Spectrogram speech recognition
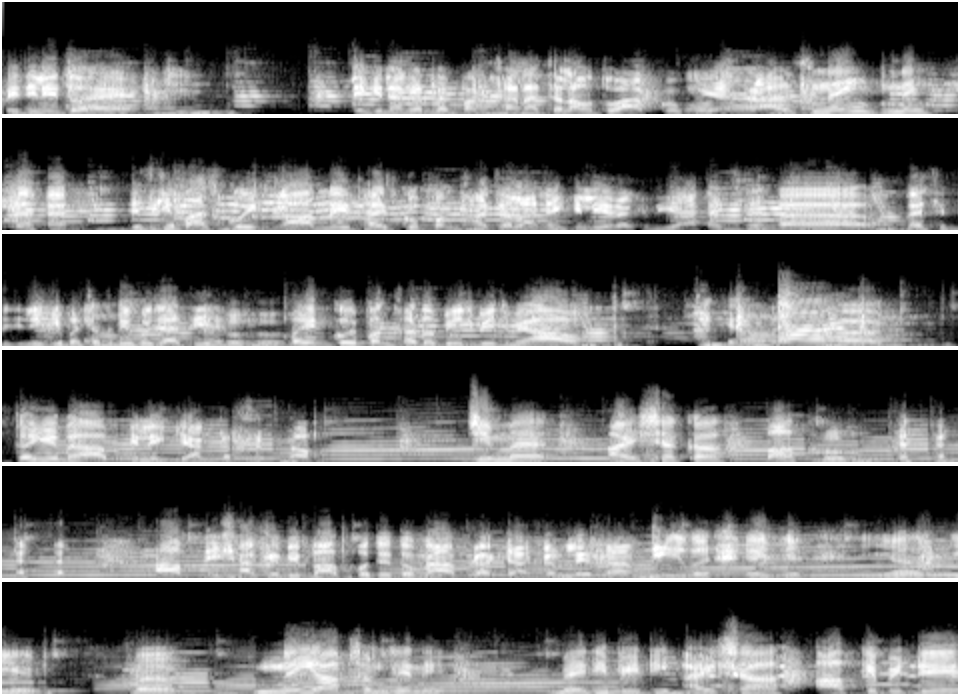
बिजली तो है। लेकिन अगर मैं पंखा ना चलाऊं तो आपको कोई ऐतराज? नहीं नहीं। इसके पास कोई काम नहीं था इसको पंखा चलाने के लिए रख दिया। अच्छा। अ, वैसे बिजली की बचत भी हो जाती है। हम्म। भाई कोई पंखा तो बीच बीच में आओ। कहिए मैं आपके लिए क्या कर सकता हूँ? जी मैं आयशा का बाप हूँ। आप निशा के भी बाप होते तो मैं आपका क्या कर लेता? यार ये नहीं आप समझे नहीं। मेरी बेटी आयशा आपके बेटे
